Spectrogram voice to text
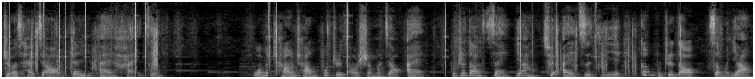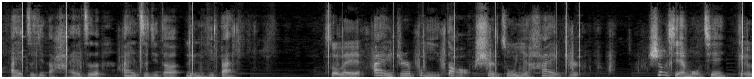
这才叫真爱孩子。我们常常不知道什么叫爱，不知道怎样去爱自己，更不知道怎么样爱自己的孩子，爱自己的另一半。所谓爱之不以道，是足以害之。圣贤母亲给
